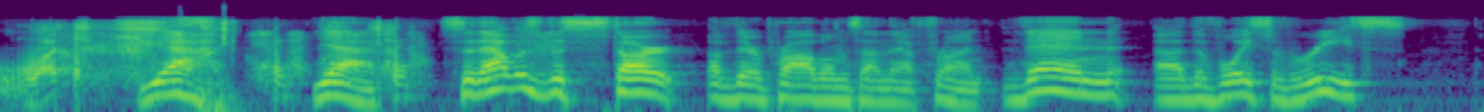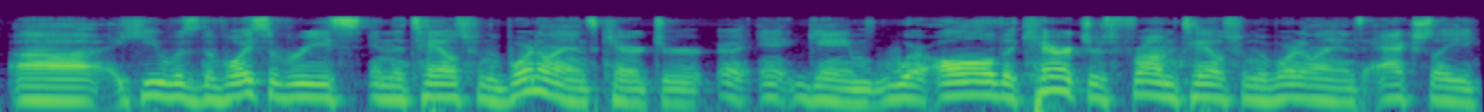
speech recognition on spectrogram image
What? Yeah, yeah. So that was the start of their problems on that front. Then uh, the voice of Rhys, uh, he was the voice of Rhys in the Tales from the Borderlands character uh, game, where all the characters from Tales from the Borderlands actually,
